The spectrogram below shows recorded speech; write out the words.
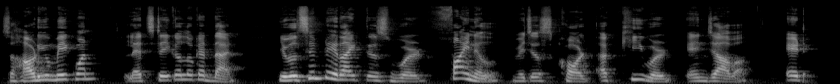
So how do you make one? Let's take a look at that you will simply write this word final, which is called a keyword in Java. It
